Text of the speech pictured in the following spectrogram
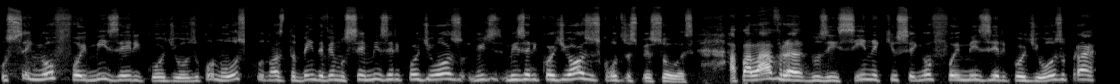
o Senhor foi misericordioso conosco, nós também devemos ser misericordiosos, misericordiosos com outras pessoas. A palavra nos ensina que o Senhor foi misericordioso para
